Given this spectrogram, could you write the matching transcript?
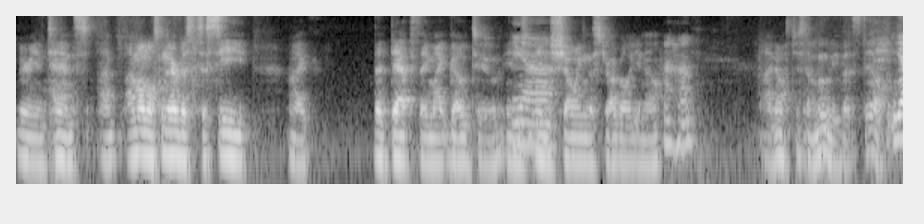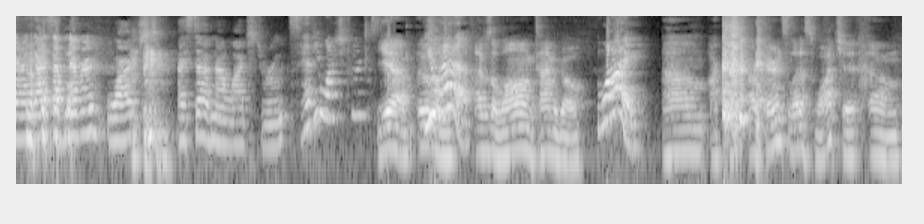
very intense. I'm I'm almost nervous to see like the depth they might go to in, Yeah. in showing the struggle. You know, Uh huh. I know it's just a movie, but still. Yeah, guys, I've never watched. I still have not watched Roots. Have you watched Roots? Yeah, it was You a- have? I was a long time ago. Why? Um, our our parents let us watch it. Um,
